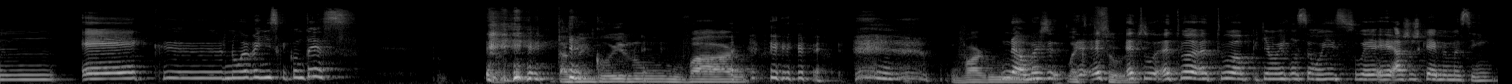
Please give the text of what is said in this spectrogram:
um, é que não é bem isso que acontece. Estás-me a incluir num vago. vago. Não, mas a, a, tua, a, tua, a tua opinião em relação a isso é, é achas que é mesmo assim?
